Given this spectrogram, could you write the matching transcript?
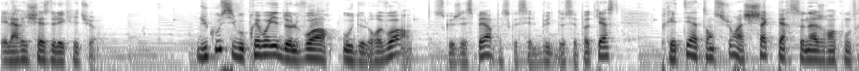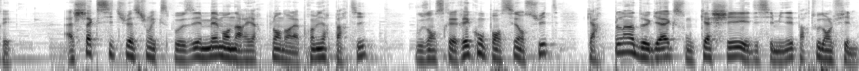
et la richesse de l'écriture. Du coup, si vous prévoyez de le voir ou de le revoir, ce que j'espère parce que c'est le but de ce podcast, prêtez attention à chaque personnage rencontré. À chaque situation exposée, même en arrière-plan dans la première partie, vous en serez récompensé ensuite car plein de gags sont cachés et disséminés partout dans le film.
